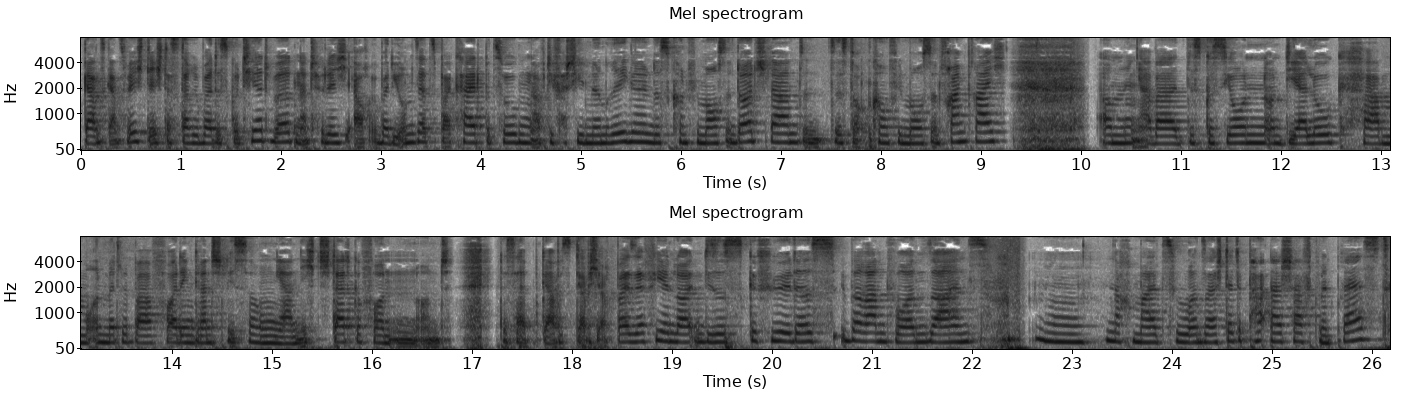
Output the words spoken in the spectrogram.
ganz, ganz wichtig, dass darüber diskutiert wird. Natürlich auch über die Umsetzbarkeit bezogen auf die verschiedenen Regeln des Konfirmants in Deutschland und des Konfirmants in Frankreich. Ähm, aber Diskussionen und Dialog haben unmittelbar vor den Grenzschließungen ja nicht stattgefunden und deshalb gab es, glaube ich, auch bei sehr vielen Leuten dieses Gefühl des überrannt worden Seins. Hm, Nochmal zu unserer Städtepartnerschaft mit Brest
